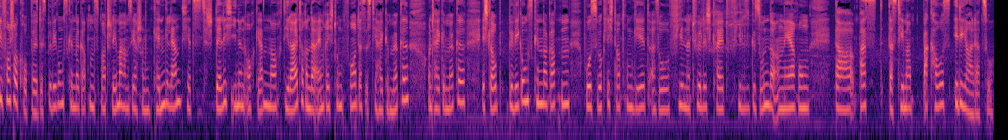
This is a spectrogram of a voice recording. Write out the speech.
Die Forschergruppe des Bewegungskindergartens Bad Schlema haben Sie ja schon kennengelernt. Jetzt stelle ich Ihnen auch gern noch die Leiterin der Einrichtung vor. Das ist die Heike Möckel. Und Heike Möckel, ich glaube, Bewegungskindergarten, wo es wirklich darum geht, also viel Natürlichkeit, viel gesunde Ernährung. Da passt das Thema Backhaus ideal dazu.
